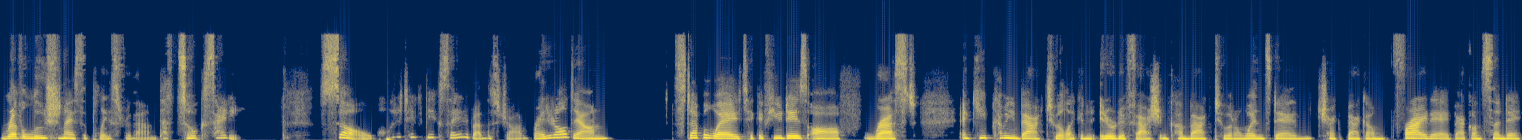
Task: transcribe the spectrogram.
revolutionize the place for them. That's so exciting. So, what would it take to be excited about this job? Write it all down, step away, take a few days off, rest, and keep coming back to it like in an iterative fashion. Come back to it on Wednesday, check back on Friday, back on Sunday,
